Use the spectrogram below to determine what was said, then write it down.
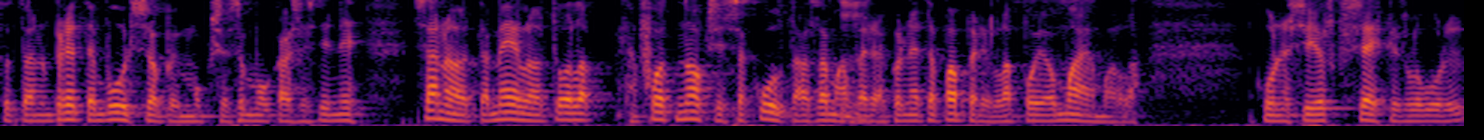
tota, no, Bretton Woods-sopimuksessa mukaisesti ne sanoo, että meillä on tuolla Fort Knoxissa kultaa saman mm. verran kuin näitä paperilappuja on maailmalla, kunnes joskus 70-luvulla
